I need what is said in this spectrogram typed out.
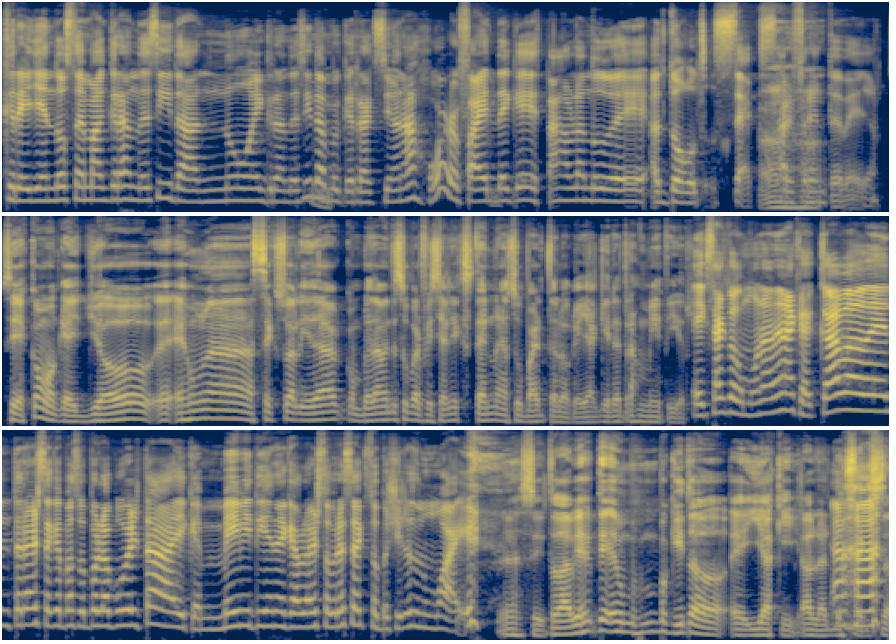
creyéndose más grandecita, no es Mm. grandecita porque reacciona horrified de que están hablando de adult sex Ajá. al frente de ella. Sí, es como que yo, e, es una sexualidad completamente superficial y externa de su parte lo que ella quiere transmitir. Exacto, como una nena que acaba de enterarse que pasó por la pubertad y que maybe tiene que hablar sobre sexo, but she doesn't know why. Eh, Sí, todavía es un poquito eh, yucky hablar de Ajá, sexo.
